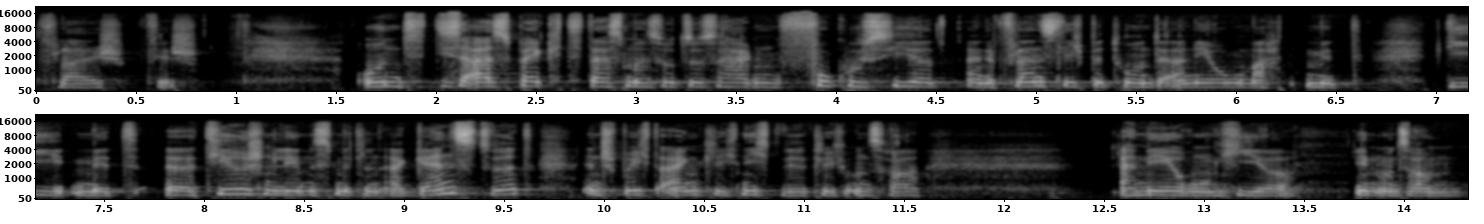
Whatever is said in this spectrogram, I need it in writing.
Fleisch, Fisch. Und dieser Aspekt, dass man sozusagen fokussiert eine pflanzlich betonte Ernährung macht, mit, die mit äh, tierischen Lebensmitteln ergänzt wird, entspricht eigentlich nicht wirklich unserer Ernährung hier in unserem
